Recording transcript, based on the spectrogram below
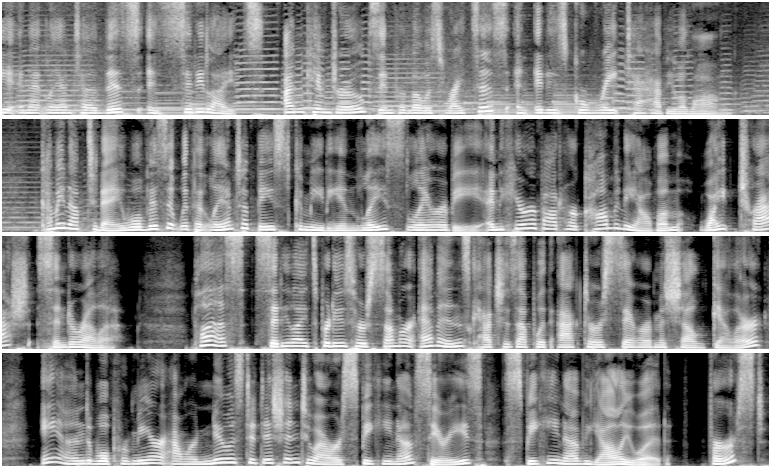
In Atlanta, this is City Lights. I'm Kim Drobes in for Lois Reitzes, and it is great to have you along. Coming up today, we'll visit with Atlanta based comedian Lace Larrabee and hear about her comedy album, White Trash Cinderella. Plus, City Lights producer Summer Evans catches up with actor Sarah Michelle Gellar and we'll premiere our newest addition to our Speaking of series, Speaking of Y'allywood. First,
